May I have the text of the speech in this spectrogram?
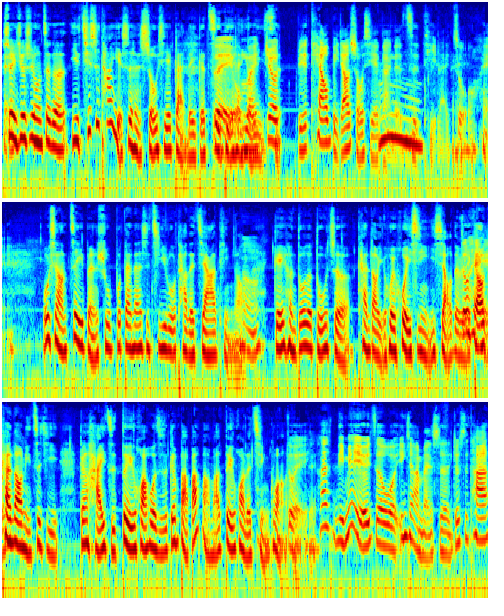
所以就是用这个，也其实它也是很手写感的一个字体，很有意思。就比如挑比较手写感的字体来做，嘿。我想这一本书不单单是记录他的家庭哦，嗯、给很多的读者看到也会会心一笑，对不对？对，然后看到你自己跟孩子对话，或者是跟爸爸妈妈对话的情况。对，它里面有一则我印象还蛮深，就是他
